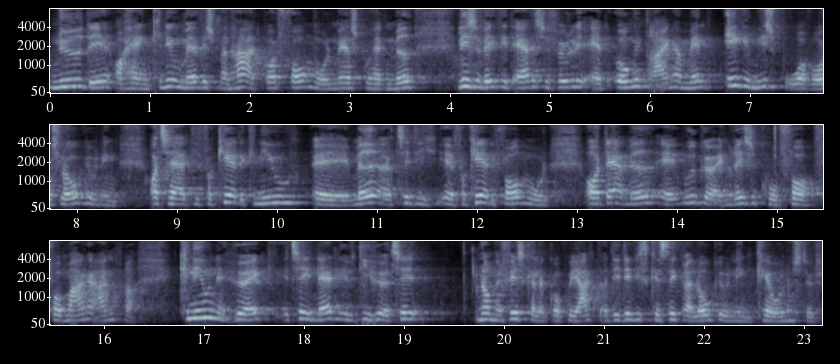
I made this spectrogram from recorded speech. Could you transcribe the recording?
nyde det og have en kniv med, hvis man har et godt formål med at skulle have den med. Lige så vigtigt er det selvfølgelig, at unge drenge og mænd ikke misbruger vores lovgivning og tager de forkerte knive øh, med til de øh, forkerte formål, og dermed øh, udgør en risiko for, for mange andre. Knivene hører ikke til i natlivet, de hører til, når man fisker eller går på jagt, og det er det, vi skal sikre, at lovgivningen kan understøtte.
